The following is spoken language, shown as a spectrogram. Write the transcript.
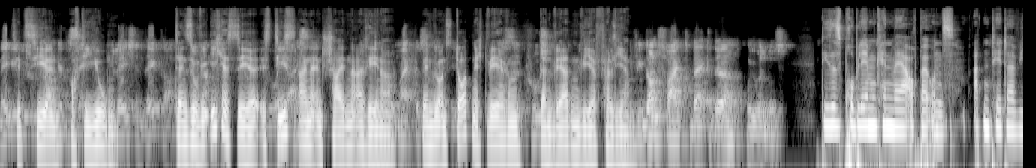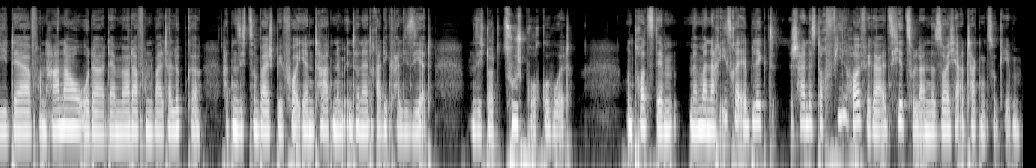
Sie zielen auf die Jugend. Denn so wie ich es sehe, ist dies eine entscheidende Arena. Wenn wir uns dort nicht wehren, dann werden wir verlieren. Dieses Problem kennen wir ja auch bei uns. Attentäter wie der von Hanau oder der Mörder von Walter Lübcke hatten sich zum Beispiel vor ihren Taten im Internet radikalisiert und sich dort Zuspruch geholt. Und trotzdem, wenn man nach Israel blickt, scheint es doch viel häufiger als hierzulande solche Attacken zu geben.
